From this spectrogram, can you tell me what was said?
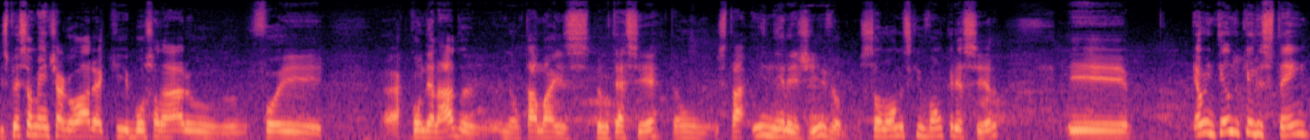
especialmente agora que Bolsonaro foi é, condenado, não está mais pelo TSE, então está inelegível. São nomes que vão crescer e eu entendo que eles têm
